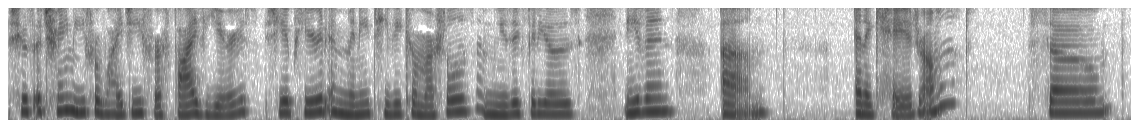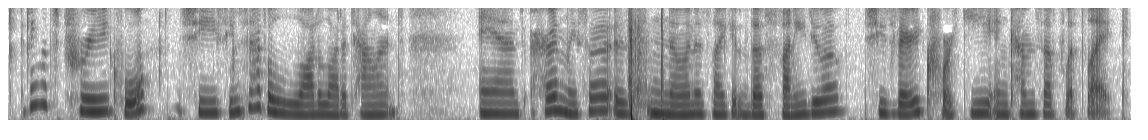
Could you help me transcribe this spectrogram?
she was a trainee for YG for five years. She appeared in many TV commercials, music videos, and even um, in a K drama. So I think that's pretty cool. She seems to have a lot, a lot of talent. And her and Lisa is known as like the funny duo. She's very quirky and comes up with like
